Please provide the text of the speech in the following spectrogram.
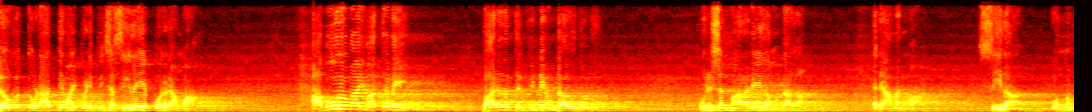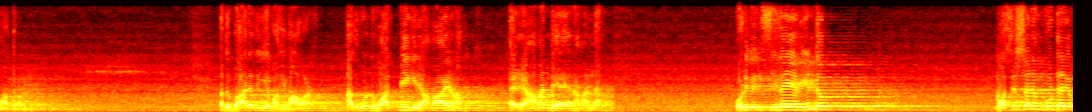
ലോകത്തോട് ആദ്യമായി പഠിപ്പിച്ച സീതയെപ്പോലൊരമ്മ അപൂർവമായി മാത്രമേ ഭാരതത്തിൽ പിന്നെ ഉണ്ടാകുന്നുള്ളൂ. പുരുഷന്മാർ അനേകം ഉണ്ടാകാം. രാമന്മാർ സീത ഒന്നു മാത്രം. അത് ഭാരതീയ മഹിമാവാണ്. അതുകൊണ്ട് വാൽമീകി രാമായണം രാമന്റെ അയനമല്ല. ഒടുവിൽ സീതയെ വീണ്ടും വസിഷ്ഠനും കൂട്ടരും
